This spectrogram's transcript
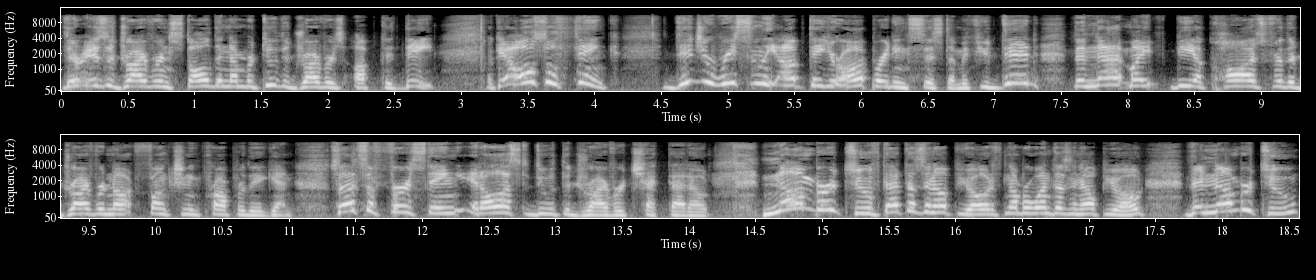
there is a driver installed and number two, the driver is up to date. Okay. Also think, did you recently update your operating system? If you did, then that might be a cause for the driver not functioning properly again. So that's the first thing. It all has to do with the driver. Check that out. Number two, if that doesn't help you out, if number one doesn't help you out, then number two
